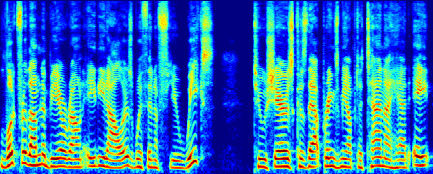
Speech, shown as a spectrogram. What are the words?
look for them to be around $80 within a few weeks. Two shares, because that brings me up to 10. I had eight.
